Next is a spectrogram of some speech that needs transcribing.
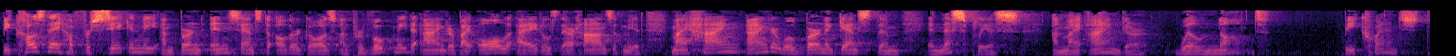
Because they have forsaken me and burned incense to other gods and provoked me to anger by all the idols their hands have made, my hang- anger will burn against them in this place, and my anger will not be quenched.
